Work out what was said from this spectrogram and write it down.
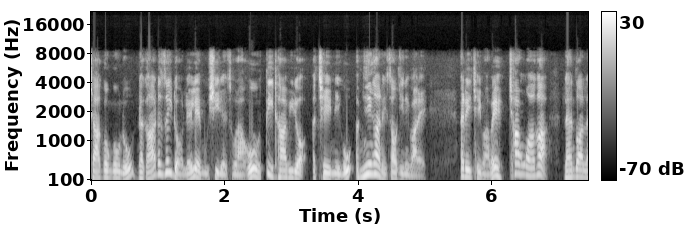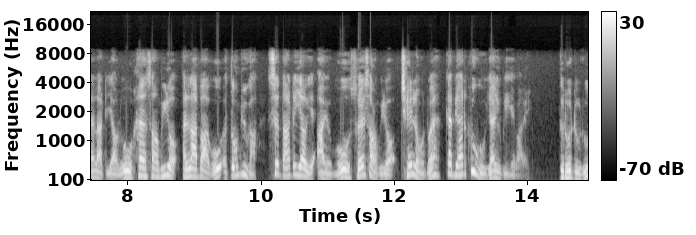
ကြားကုန်းကုန်းတို့ငကားတစိတ်တော်လဲလှယ်မှုရှိတယ်ဆိုတာကိုသိထားပြီးတော့အခြေအနေကိုအမြင့်ကနေစောင့်ကြည့်နေပါတယ်အဲ့ဒီအချိန်မှာပဲချောင်းဝါကလမ်းသွားလမ်းလာတယောက်လိုဟန်ဆောင်ပြီးတော့အလှပကိုအသုံးပြုကစစ်သားတယောက်ရဲ့အာယုံကိုဆွဲဆောင်ပြီးတော့ချင်းလုံအတွက်ကပ်ပြားတစ်ခုကိုရယူပေးခဲ့ပါတယ်သူတို့တူတူ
